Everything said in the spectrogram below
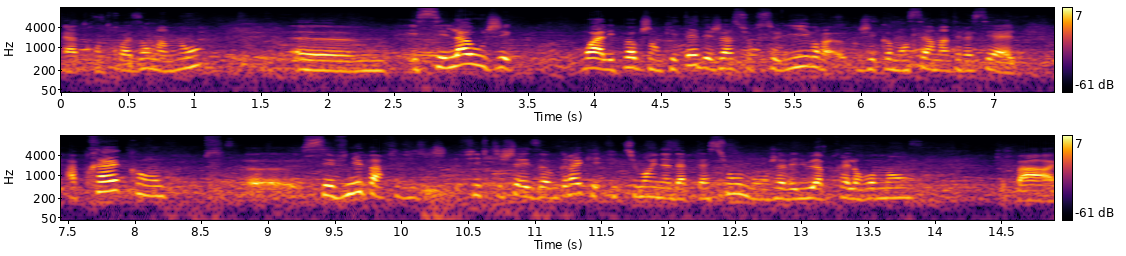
Elle a 33 ans maintenant. et c'est là où j'ai moi, à l'époque, j'enquêtais déjà sur ce livre, j'ai commencé à m'intéresser à elle. Après, quand euh, c'est venu par Fifty Shades of Grey, qui est effectivement une adaptation, bon, j'avais lu après le roman, qui n'est pas,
